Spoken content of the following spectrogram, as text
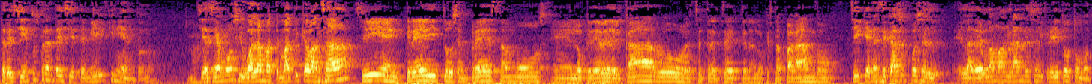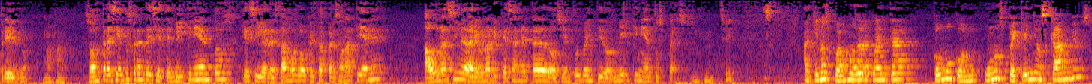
337.500, ¿no? Si hacemos igual la matemática avanzada. Sí, en créditos, en préstamos, en lo que debe del carro, etcétera, etcétera, lo que está pagando. Sí, que en este caso, pues el, la deuda más grande es el crédito automotriz, ¿no? Ajá. Son 337.500 que si le restamos lo que esta persona tiene, aún así le daría una riqueza neta de 222.500 pesos. ¿sí? Aquí nos podemos dar cuenta cómo con unos pequeños cambios,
